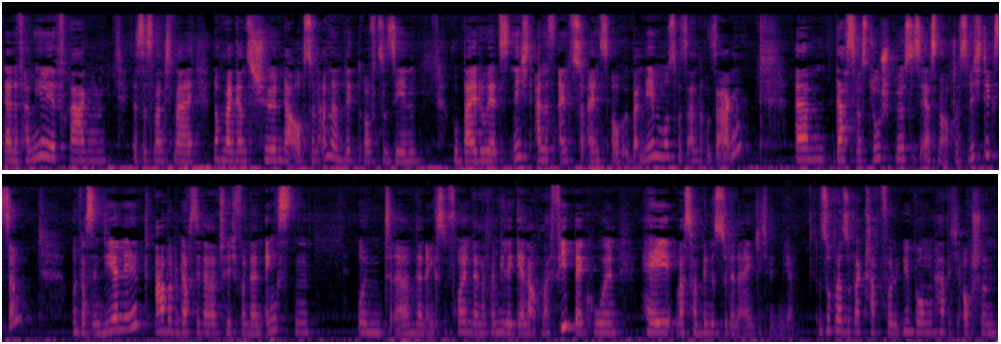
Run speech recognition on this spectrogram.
deine Familie fragen. Das ist manchmal nochmal ganz schön, da auch so einen anderen Blick drauf zu sehen, wobei du jetzt nicht alles eins zu eins auch übernehmen musst, was andere sagen. Ähm, das, was du spürst, ist erstmal auch das Wichtigste und was in dir lebt, aber du darfst dir dann natürlich von deinen Ängsten und ähm, deinen engsten Freunden, deiner Familie gerne auch mal Feedback holen. Hey, was verbindest du denn eigentlich mit mir? Super, super kraftvolle Übungen habe ich auch schon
